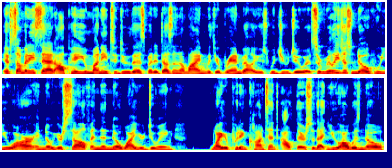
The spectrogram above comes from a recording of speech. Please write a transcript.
if somebody said, I'll pay you money to do this, but it doesn't align with your brand values, would you do it? So really just know who you are and know yourself, and then know why you're doing why you're putting content out there so that you always know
